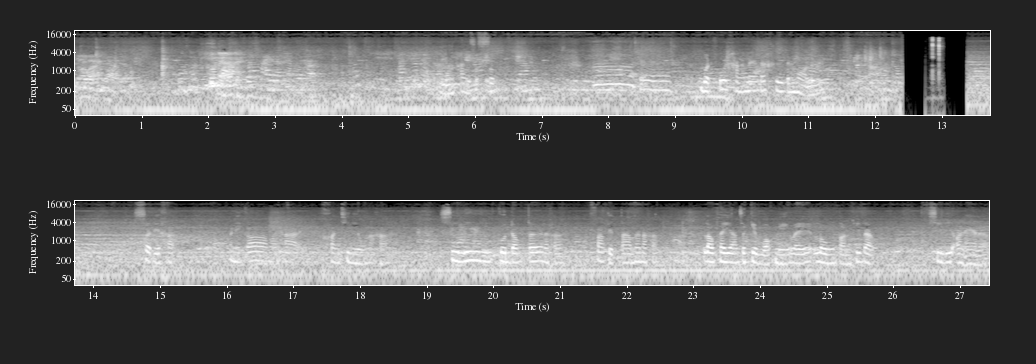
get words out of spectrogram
ๆอ้าวโอเคบทพูดครั้งแรกก็คือเป็นหมอเลย สวัสดีค่ะ วันนี้ก็มาถ่ายคอนติเนียนะคะ ซีรีส์ Good Doctor นะคะ ฝากติดตามด้วยนะคะ เราพยายามจะเก็บวอล์กนี้ไว้ลงตอนที่แบบซีรีส์ออนแอร์แล้ว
